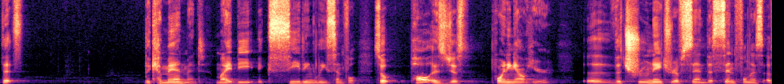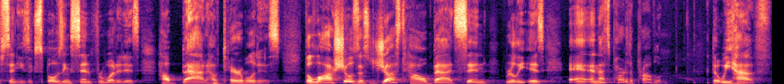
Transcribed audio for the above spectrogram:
That the commandment might be exceedingly sinful. So Paul is just pointing out here the true nature of sin, the sinfulness of sin. He's exposing sin for what it is, how bad, how terrible it is. The law shows us just how bad sin really is. And, and that's part of the problem that we have,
